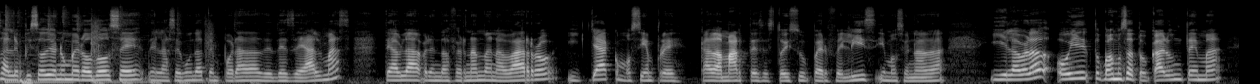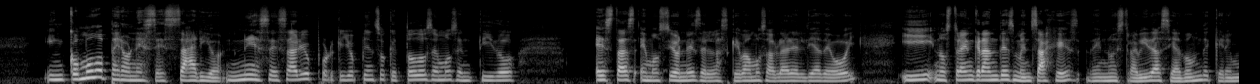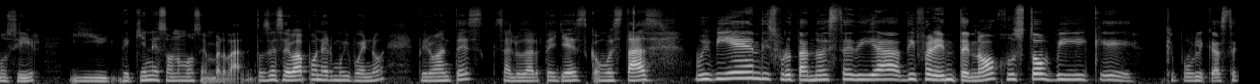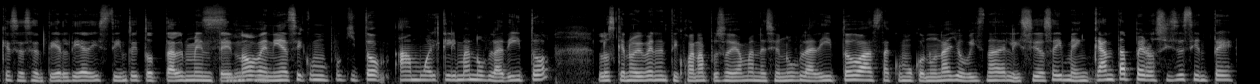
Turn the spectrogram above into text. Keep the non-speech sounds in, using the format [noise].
Al episodio número 12 de la segunda temporada de Desde Almas. Te habla Brenda Fernanda Navarro y ya como siempre, cada martes estoy súper feliz y emocionada. Y la verdad, hoy vamos a tocar un tema incómodo pero necesario. Necesario porque yo pienso que todos hemos sentido estas emociones de las que vamos a hablar el día de hoy y nos traen grandes mensajes de nuestra vida, hacia dónde queremos ir y de quiénes somos en verdad. Entonces se va a poner muy bueno, pero antes saludarte Jess, ¿cómo estás? Muy bien, disfrutando este día diferente, ¿no? Justo vi que que publicaste que se sentía el día distinto y totalmente, ¿no? Venía así como un poquito, amo el clima nubladito. Los que no viven en Tijuana, pues hoy amaneció nubladito, hasta como con una llovizna deliciosa y me encanta, pero sí se siente,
